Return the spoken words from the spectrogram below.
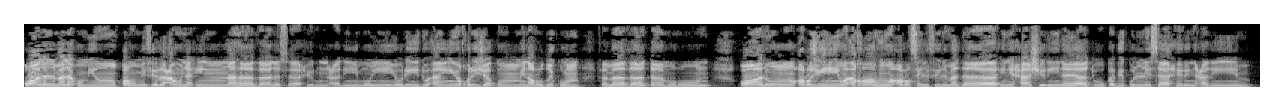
قال الملأ من قوم فرعون إن هذا لساحر عليم يريد أن يخرجكم من أرضكم فماذا تأمرون؟ قالوا أرجه وأخاه وأرسل في المدائن حاشرين ياتوك بكل ساحر عليم.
